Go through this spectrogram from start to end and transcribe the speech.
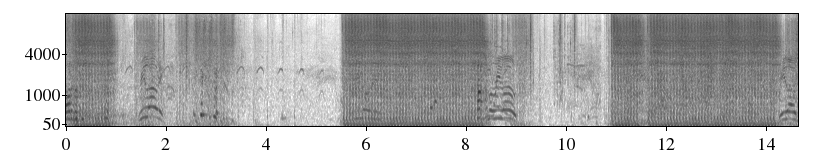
Pardon. Reloading. I'm gonna reload. Reload.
